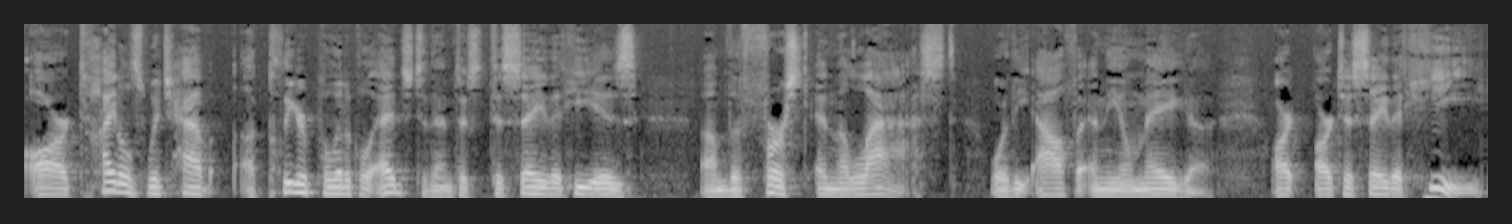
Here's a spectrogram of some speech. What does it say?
are titles which have a clear political edge to them to, to say that he is um, the first and the last, or the Alpha and the Omega, are, are to say that he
